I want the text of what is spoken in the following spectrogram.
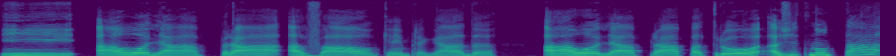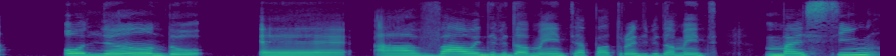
e ao olhar para a Val, que é a empregada, ao olhar para a patroa, a gente não está olhando é, a Val individualmente, a patroa individualmente, mas sim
